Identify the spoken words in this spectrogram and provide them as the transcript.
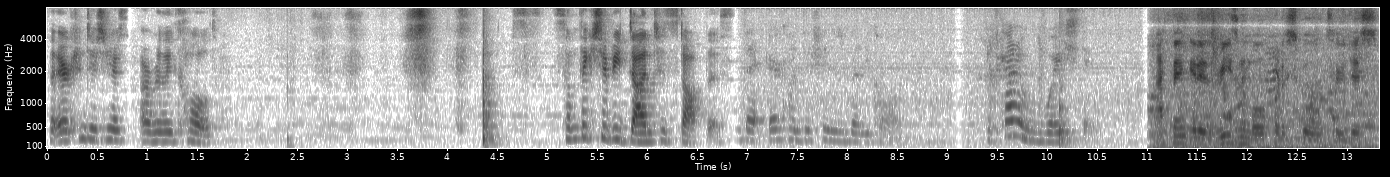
The air conditioners are really cold. Something should be done to stop this. The air conditioner is really cold. It's kind of wasting. I think it is reasonable for the school to just,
